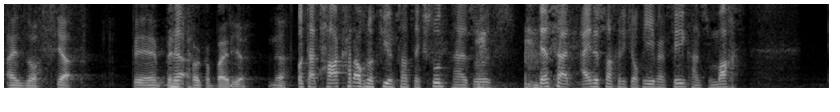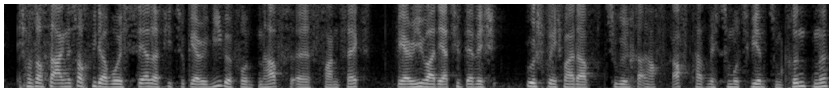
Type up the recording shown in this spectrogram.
also, ja, bin, Ja. ich vollkommen bei dir. Ne? Und der Tag hat auch nur 24 Stunden. Also das ist halt eine Sache, die ich auch jedem empfehlen kann. So macht. Ich muss auch sagen, das ist auch wieder, wo ich sehr, sehr viel zu Gary Vee gefunden habe. Äh, Fun Fact. Gary war der Typ, der mich ursprünglich mal dazu gerafft hat, mich zu motivieren zum Gründen. Ne?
